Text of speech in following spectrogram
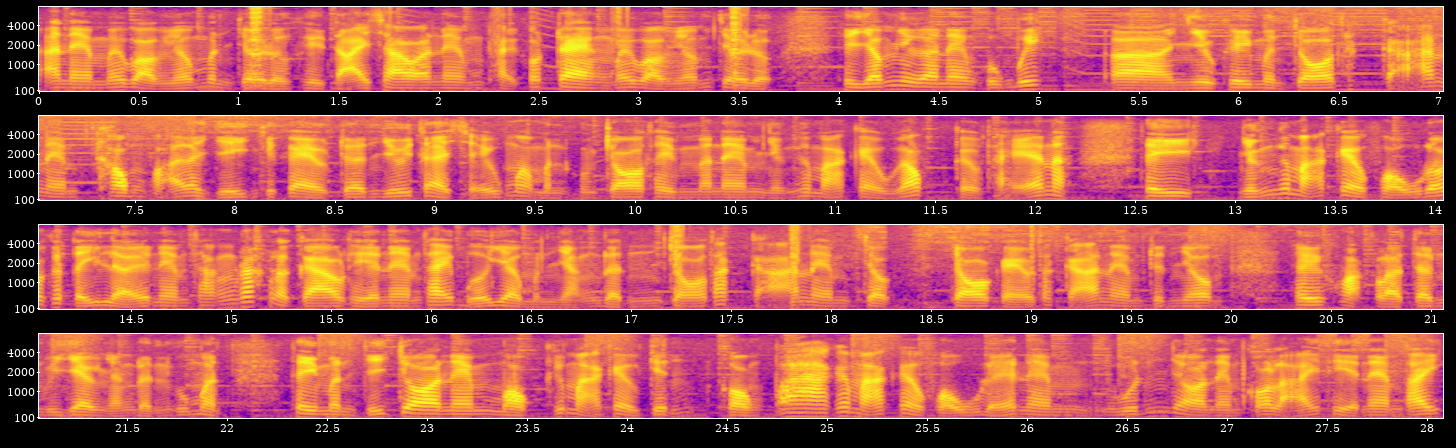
anh em mới vào nhóm mình chơi được thì tại sao anh em phải có trang mới vào nhóm chơi được thì giống như anh em cũng biết à, nhiều khi mình cho tất cả anh em không phải là chỉ chỉ kèo trên dưới tài xỉu mà mình còn cho thêm anh em những cái mã kèo gốc kèo thẻ nè thì những cái mã kèo phụ đó cái tỷ lệ anh em thắng rất là cao thì anh em thấy bữa giờ mình nhận định cho tất cả anh em cho cho kèo tất cả anh em trên nhóm thì hoặc là trên video nhận định của mình thì mình chỉ cho anh em một cái mã kèo chính còn ba cái mã kèo phụ để anh em quýnh cho anh em có lãi thì anh em thấy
